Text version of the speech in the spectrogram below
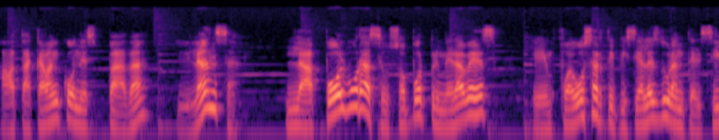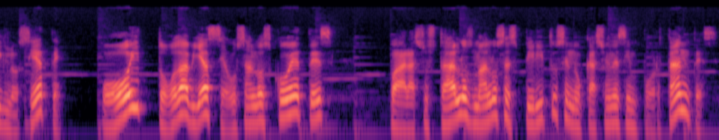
atacaban con espada y lanza. La pólvora se usó por primera vez en fuegos artificiales durante el siglo VII. Hoy todavía se usan los cohetes para asustar a los malos espíritus en ocasiones importantes.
